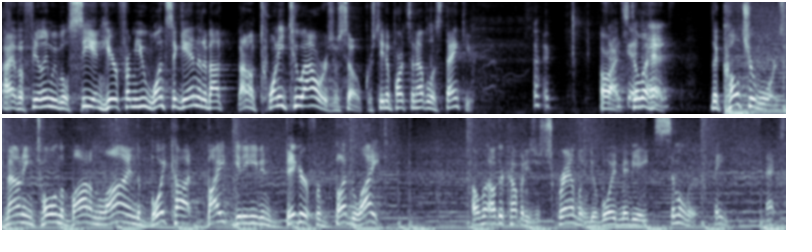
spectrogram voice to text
I have a feeling we will see and hear from you once again in about, I don't know, 22 hours or so. Christina Partsinevelos, thank you. All right, still ahead. Thanks. The culture wars mounting toll on the bottom line, the boycott bite getting even bigger for Bud Light. Other companies are scrambling to avoid maybe a similar fate. Next.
